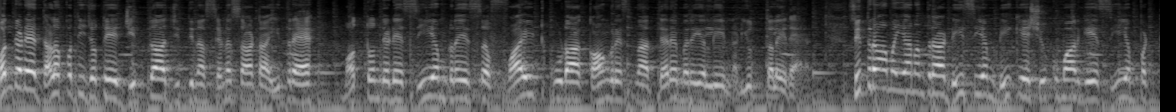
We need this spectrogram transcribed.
ಒಂದೆಡೆ ದಳಪತಿ ಜೊತೆ ಜಿದ್ದಾಜಿದ್ದಿನ ಸೆಣಸಾಟ ಇದ್ರೆ ಮತ್ತೊಂದೆಡೆ ಸಿಎಂ ರೇಸ್ ಫೈಟ್ ಕೂಡ ಕಾಂಗ್ರೆಸ್ನ ತೆರೆಮರೆಯಲ್ಲಿ ನಡೆಯುತ್ತಲೇ ಇದೆ. ಸಿದ್ದರಾಮಯ್ಯ ನಂತರ ಡಿಸಿಎಂ ಡಿಕೆ ಶಿವಕುಮಾರ್ಗೆ ಸಿಎಂ ಪಟ್ಟ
